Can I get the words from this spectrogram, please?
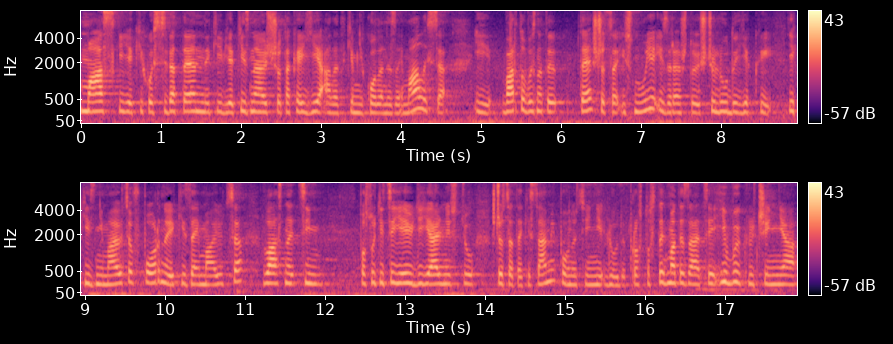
маски якихось святенників, які знають, що таке є, але таким ніколи не займалися. І варто визнати те, що це існує, і зрештою, що люди, які, які знімаються в порно, які займаються власне цим. По суті, цією діяльністю, що це такі самі повноцінні люди. Просто стигматизація і виключення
